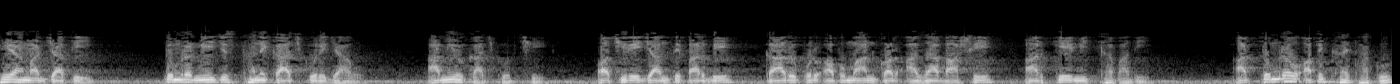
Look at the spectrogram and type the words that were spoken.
হে আমার জাতি, তোমরা নিজ স্থানে কাজ করে যাও, আমিও কাজ করছি। অচিরে জানতে পারবে কার উপর অপমানকর আজাব আসে আর কে মিথ্যাবাদী। আর তোমরাও অপেক্ষায় থাকো,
